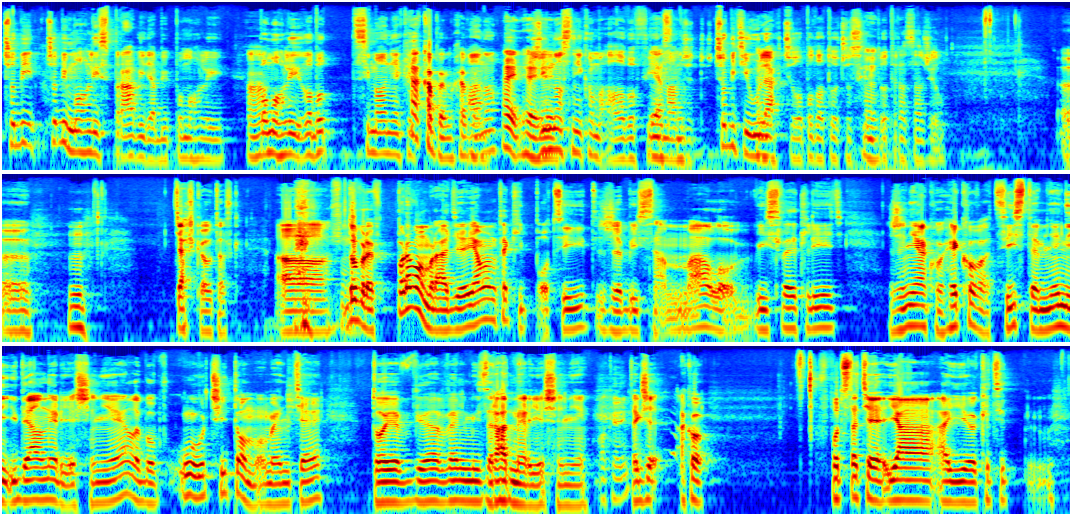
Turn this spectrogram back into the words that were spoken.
čo by, čo by mohli spraviť, aby pomohli, Aha. pomohli, lebo si mal nejaké, Ja, chápem, chápem. áno, Hej, hej, hej. živnostníkom alebo firmám, že čo by ti uľahčilo podľa toho, čo si Hej. doteraz zažil. Uh, hm, ťažká otázka. Uh, dobre, v prvom rade ja mám taký pocit, že by sa malo vysvetliť, že nejako hekovať systém není ideálne riešenie, lebo v určitom momente to je ve- veľmi zradné riešenie. Okay. Takže ako podstate ja aj keď si,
